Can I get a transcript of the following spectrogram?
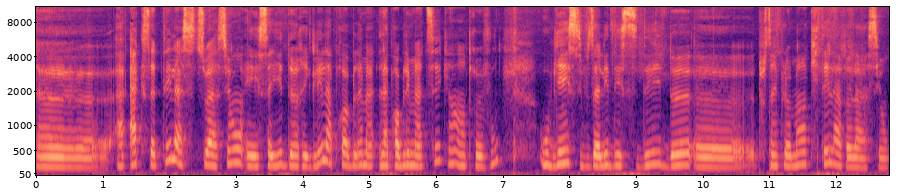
euh, à accepter la situation et essayer de régler la, la problématique hein, entre vous, ou bien si vous allez décider de euh, tout simplement quitter la relation.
